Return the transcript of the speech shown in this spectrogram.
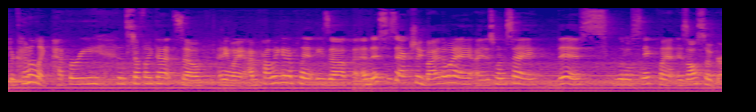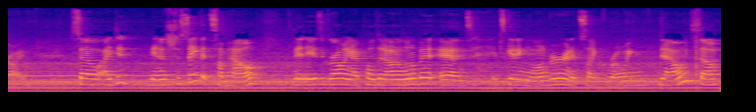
They're kind of like peppery and stuff like that. So anyway, I'm probably gonna plant these up. And this is actually, by the way, I just wanna say, this little snake plant is also growing. So I did manage to save it somehow. It is growing. I pulled it out a little bit and it's getting longer and it's like growing down. So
